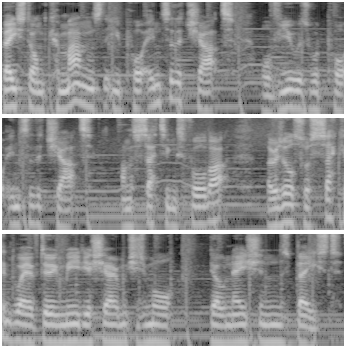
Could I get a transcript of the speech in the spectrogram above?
based on commands that you put into the chat or viewers would put into the chat and the settings for that. There is also a second way of doing media sharing, which is more donations based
